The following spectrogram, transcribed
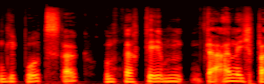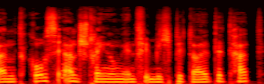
Geburtstag. Und nachdem der Anichband große Anstrengungen für mich bedeutet hat,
